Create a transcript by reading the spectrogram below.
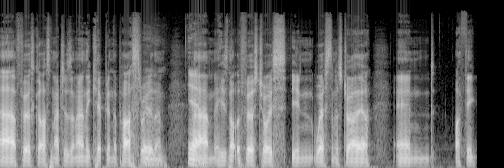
uh, first class matches and only kept in the past three mm. of them. Yeah. Um, he's not the first choice in Western Australia, and I think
